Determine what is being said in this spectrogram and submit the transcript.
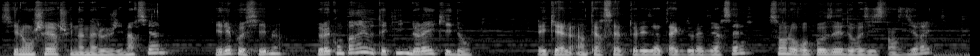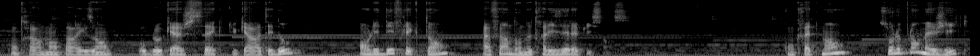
Si l'on cherche une analogie martiale, il est possible de la comparer aux techniques de l'aïkido, lesquelles interceptent les attaques de l'adversaire sans leur opposer de résistance directe, contrairement par exemple au blocage sec du karaté-do, en les déflectant afin d'en neutraliser la puissance. Concrètement, sur le plan magique,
